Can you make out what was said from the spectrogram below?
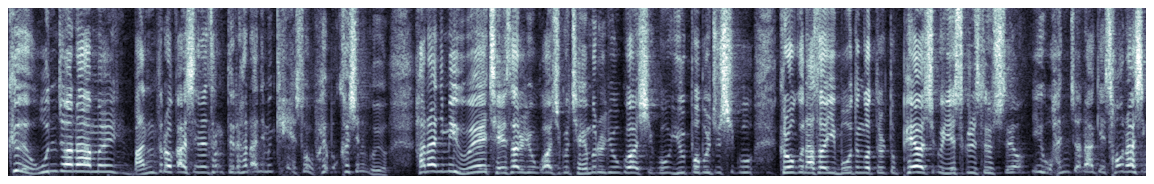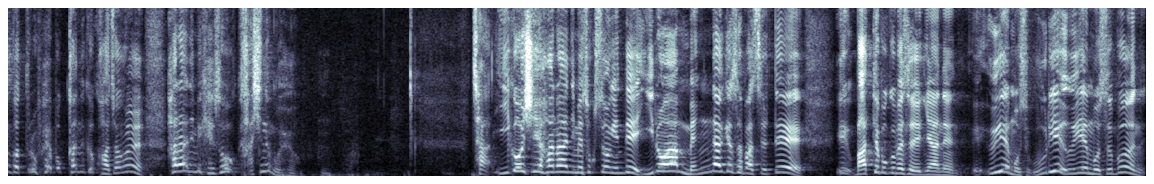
그 온전함을 만들어 가시는 상태를 하나님은 계속 회복하시는 거예요. 하나님이 왜 제사를 요구하시고 제물을 요구하시고 율법을 주시고 그러고 나서 이 모든 것들을 또 폐하시고 예수 그리스도를 주세요? 이 완전하게 선하신 것들을 회복하는 그 과정을 하나님이 계속 가시는 거예요. 자, 이것이 하나님의 속성인데 이러한 맥락에서 봤을 때 마태복음에서 얘기하는 의의 모습, 우리의 의의 모습은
